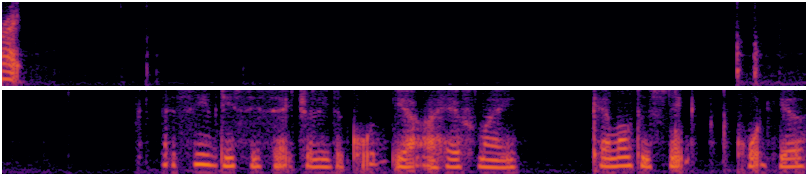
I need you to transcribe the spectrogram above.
right. Let's see if this is actually the code. Yeah I have my camel to snake code here.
